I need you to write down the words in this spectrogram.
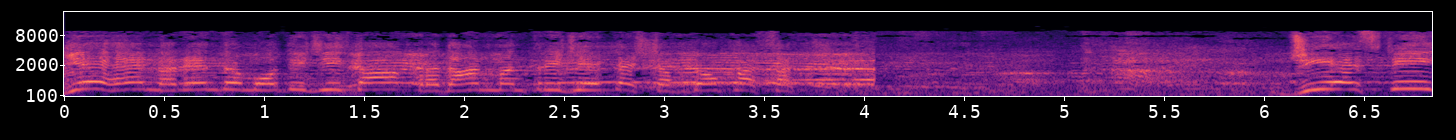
ये है नरेंद्र मोदी जी का, प्रधानमंत्री जी के शब्दों का सच। जीएसटी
